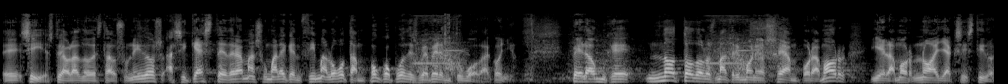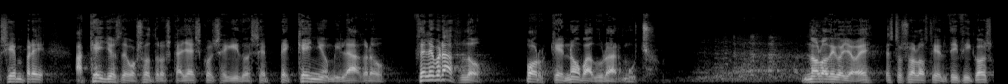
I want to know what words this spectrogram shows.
Eh, sí, estoy hablando de Estados Unidos, así que a este drama súmale que encima luego tampoco puedes beber en tu boda, coño. Pero aunque no todos los matrimonios sean por amor y el amor no haya existido siempre, aquellos de vosotros que hayáis conseguido ese pequeño milagro, celebradlo, porque no va a durar mucho. No lo digo yo, ¿eh? Estos son los científicos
